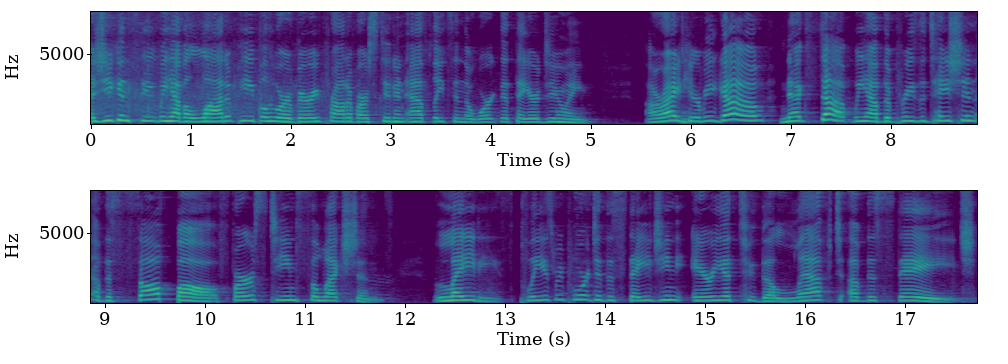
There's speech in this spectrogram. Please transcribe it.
As you can see, we have a lot of people who are very proud of our student athletes and the work that they are doing. All right, here we go. Next up, we have the presentation of the softball first team selections. Ladies, please report to the staging area to the left of the stage.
